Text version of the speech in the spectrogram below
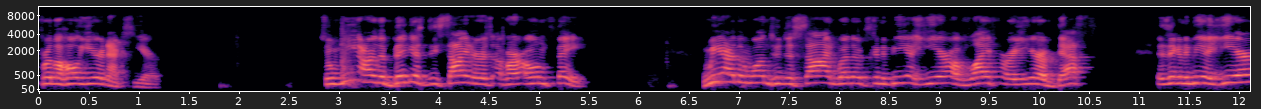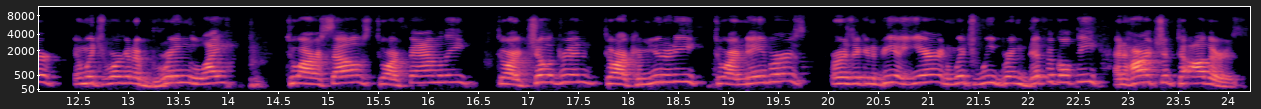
for the whole year next year. So we are the biggest deciders of our own fate. We are the ones who decide whether it's going to be a year of life or a year of death. Is it going to be a year in which we're going to bring light to ourselves, to our family, to our children, to our community, to our neighbors? Or is it going to be a year in which we bring difficulty and hardship to others?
